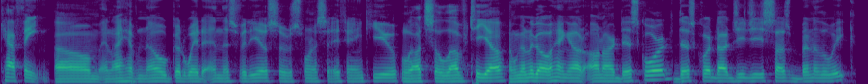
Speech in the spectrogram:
caffeine. Um, and I have no good way to end this video, so just want to say thank you. Lots of love to you. I'm gonna go hang out on our Discord, discord.gg slash Ben of the Week,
